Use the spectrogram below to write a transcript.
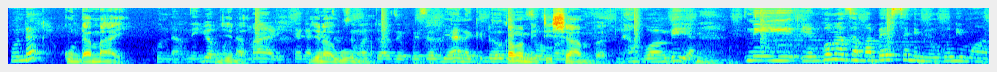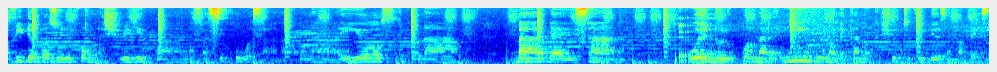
Kunda Kundamai. kunda nijua Jina- kunda mali Nataka jina gumu. tuanze kuhesabiana kidogo Kama miti mambo. shamba. nakwambia ni ya ngoma za mabeste ni miongoni mwa video ambazo ulikuwa unashiriki kwa nafasi kubwa sana kuna hiyo kuna baadaye sana Yeah. wewe ndio ulikuwa mara nyingi unaonekana ukishuti video za mabeste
